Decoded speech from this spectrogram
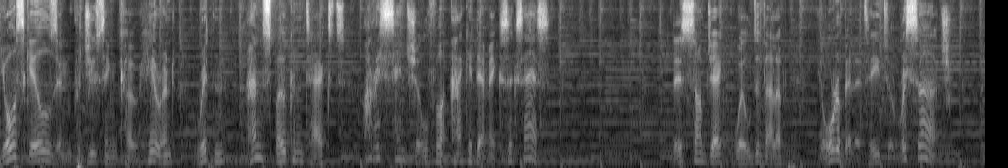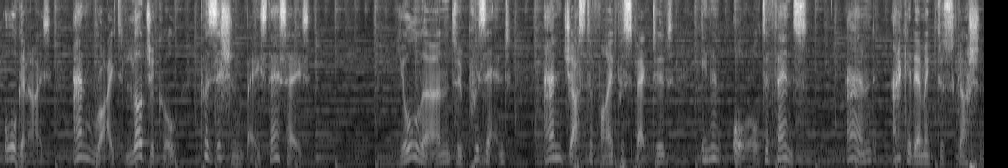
Your skills in producing coherent written and spoken texts are essential for academic success. This subject will develop your ability to research, organize and write logical, position-based essays you'll learn to present and justify perspectives in an oral defense and academic discussion.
